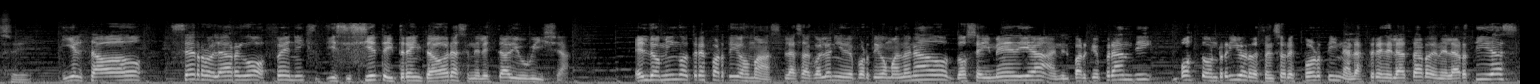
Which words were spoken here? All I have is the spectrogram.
Sí. Y el sábado, Cerro Largo, Fénix, 17 y 30 horas en el Estadio Villa. El domingo, tres partidos más. Plaza Colonia y Deportivo Maldonado, 12 y media en el Parque Prandi. Boston River, Defensor Sporting, a las 3 de la tarde en el Artigas.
